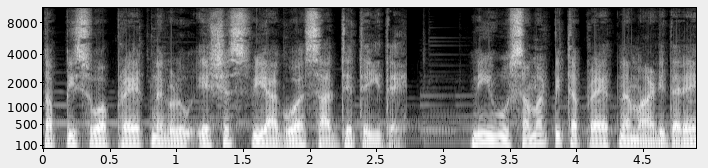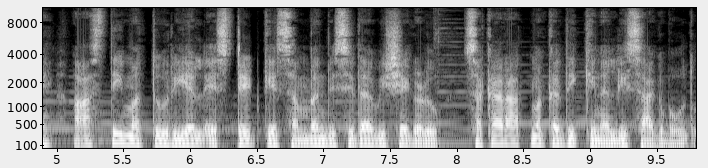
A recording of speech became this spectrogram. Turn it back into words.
ತಪ್ಪಿಸುವ ಪ್ರಯತ್ನಗಳು ಯಶಸ್ವಿಯಾಗುವ ಸಾಧ್ಯತೆಯಿದೆ. ನೀವು ಸಮರ್ಪಿತ ಪ್ರಯತ್ನ ಮಾಡಿದರೆ ಆಸ್ತಿ ಮತ್ತು ರಿಯಲ್ ಎಸ್ಟೇಟ್ಗೆ ಸಂಬಂಧಿಸಿದ ವಿಷಯಗಳು ಸಕಾರಾತ್ಮಕ ದಿಕ್ಕಿನಲ್ಲಿ ಸಾಗಬಹುದು.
